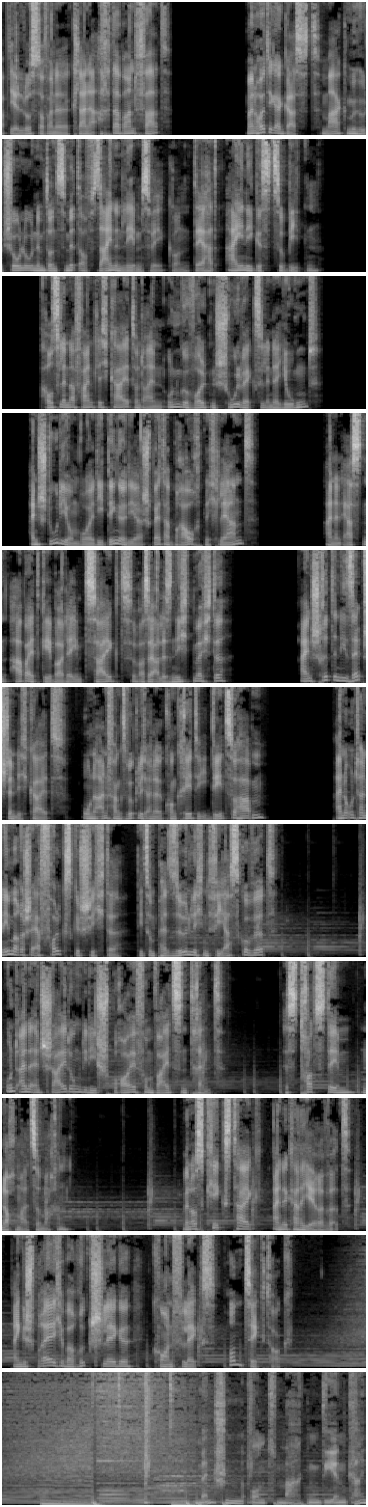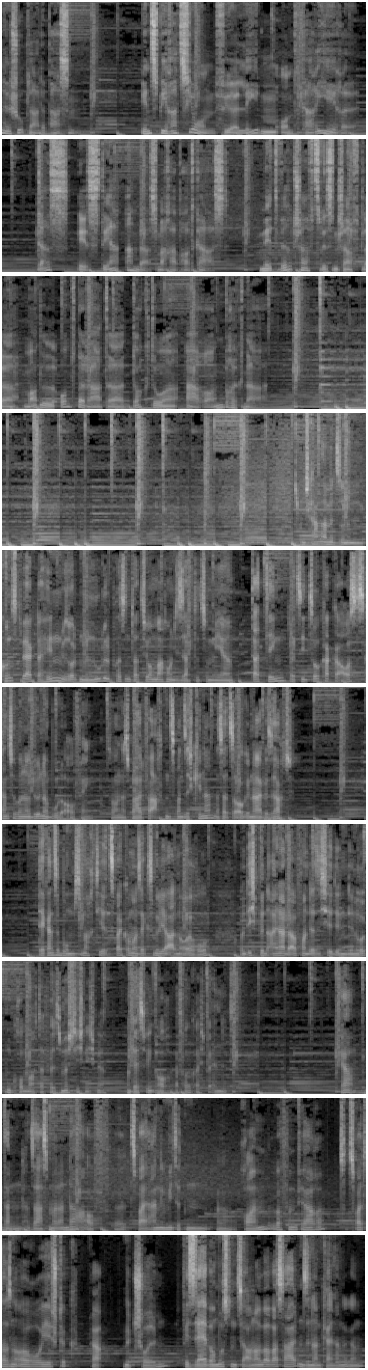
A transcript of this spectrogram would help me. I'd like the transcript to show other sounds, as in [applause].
Habt ihr Lust auf eine kleine Achterbahnfahrt? Mein heutiger Gast, Mark Mühucholu, nimmt uns mit auf seinen Lebensweg und der hat einiges zu bieten. Ausländerfeindlichkeit und einen ungewollten Schulwechsel in der Jugend, ein Studium, wo er die Dinge, die er später braucht, nicht lernt, einen ersten Arbeitgeber, der ihm zeigt, was er alles nicht möchte, ein Schritt in die Selbstständigkeit, ohne anfangs wirklich eine konkrete Idee zu haben, eine unternehmerische Erfolgsgeschichte, die zum persönlichen Fiasko wird, und eine Entscheidung, die die Spreu vom Weizen trennt. Es trotzdem nochmal zu machen. Wenn aus Keksteig eine Karriere wird. Ein Gespräch über Rückschläge, Cornflakes und TikTok. Menschen und Marken, die in keine Schublade passen. Inspiration für Leben und Karriere. Das ist der Andersmacher Podcast mit Wirtschaftswissenschaftler, Model und Berater Dr. Aaron Brückner. Ich kam da mit so einem Kunstwerk dahin, wir sollten eine Nudelpräsentation machen und die sagte zu mir, das Ding, das sieht so kacke aus, das kannst du über einer Dönerbude aufhängen. So, und das war halt für 28 Kindern, das hat sie original gesagt. Der ganze Bums macht hier 2,6 Milliarden Euro und ich bin einer davon, der sich hier den, den Rücken krumm macht dafür, das möchte ich nicht mehr. Und deswegen auch erfolgreich beendet. Ja, dann saßen wir dann da auf äh, zwei angemieteten äh, Räumen über fünf Jahre zu 2000 Euro je Stück. Ja, mit Schulden. Wir selber mussten uns ja auch noch über Wasser halten, sind dann Kellnern gegangen.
